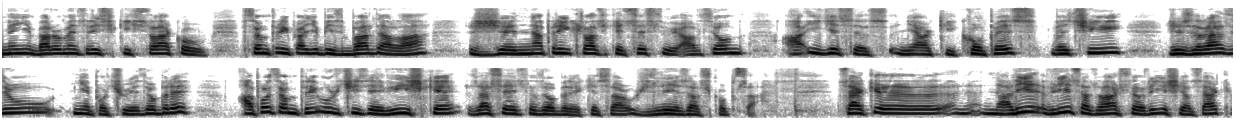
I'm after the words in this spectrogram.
menej barometrických tlakov. V tom prípade by zbadala, že napríklad keď cestuje autom a ide cez nejaký kopec väčší, že zrazu nepočuje dobre a potom pri určitej výške zase je to dobre, keď sa už zlieza z kopca. Tak e, na, v lietadlách to riešia tak,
